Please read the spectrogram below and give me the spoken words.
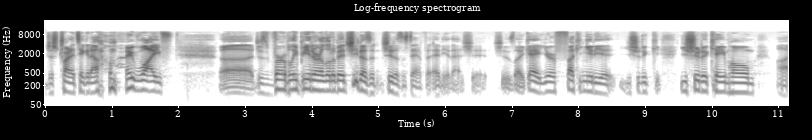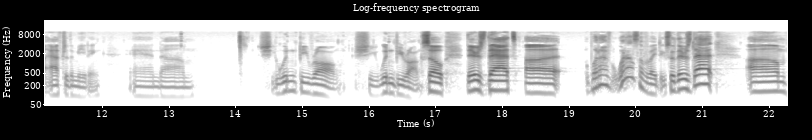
just try to take it out on my wife uh, just verbally beat her a little bit. She doesn't. She doesn't stand for any of that shit. She was like, "Hey, you're a fucking idiot. You should have. You should have came home uh, after the meeting." And um, she wouldn't be wrong. She wouldn't be wrong. So there's that. Uh, what have, what else have I doing? So there's that. Um,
